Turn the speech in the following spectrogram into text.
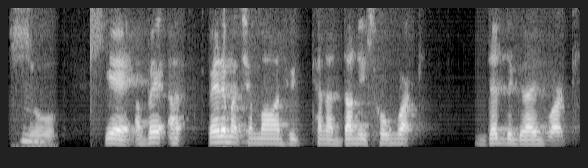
So, yeah, a ve- a, very much a man who kind of done his homework, did the groundwork,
